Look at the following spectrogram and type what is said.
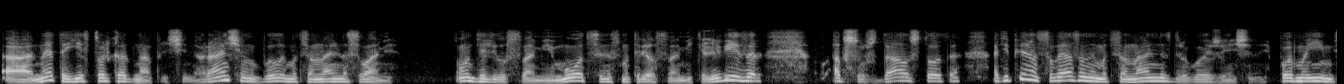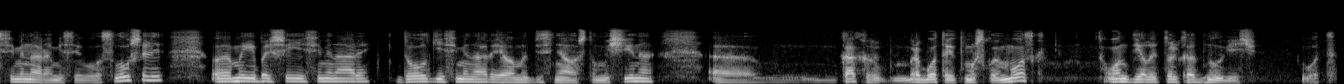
А на это есть только одна причина. Раньше он был эмоционально с вами – он делил с вами эмоции, смотрел с вами телевизор, обсуждал что-то, а теперь он связан эмоционально с другой женщиной. По моим семинарам, если вы его слушали, э, мои большие семинары, долгие семинары, я вам объяснял, что мужчина, э, как работает мужской мозг, он делает только одну вещь вот,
